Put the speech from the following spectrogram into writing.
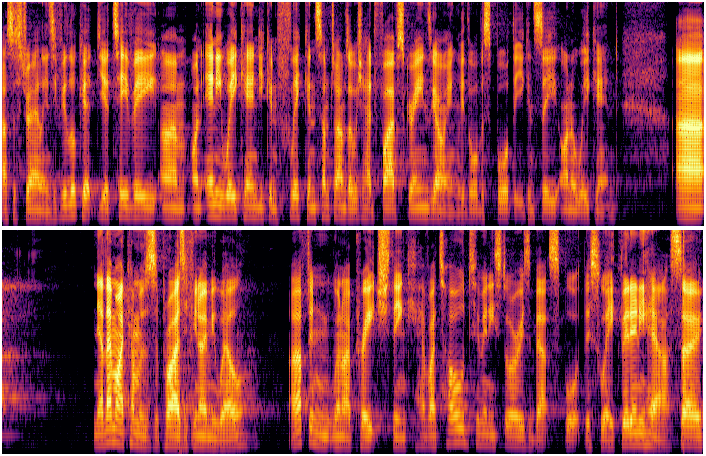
us Australians. If you look at your TV um, on any weekend, you can flick, and sometimes I wish I had five screens going with all the sport that you can see on a weekend. Uh, now, that might come as a surprise if you know me well. I often, when I preach, think, have I told too many stories about sport this week? But anyhow, so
